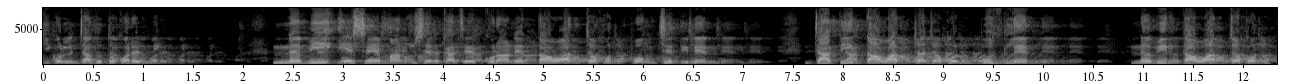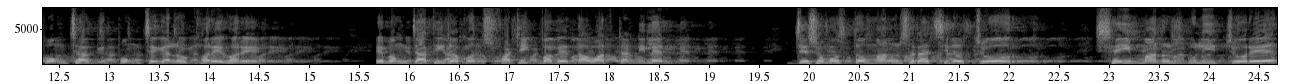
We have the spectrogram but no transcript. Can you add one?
কি করলেন? জাদু তো করেননি। নবী এসে মানুষের কাছে কোরআনের দাওয়াত যখন পৌঁছে দিলেন জাতি দাওয়াতটা যখন বুঝলেন নবীর দাওয়াত যখন পৌঁছা পৌঁছে গেল ঘরে ঘরে এবং জাতি যখন সঠিকভাবে দাওয়াতটা নিলেন যে সমস্ত মানুষেরা ছিল চোর সেই মানুষগুলি চোরের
